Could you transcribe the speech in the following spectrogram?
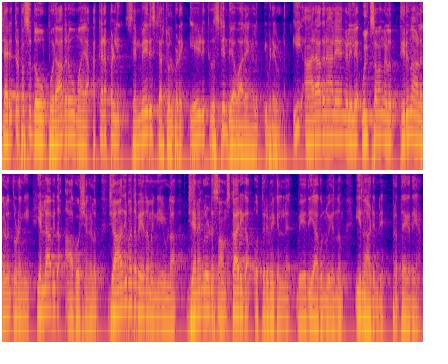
ചരിത്രപ്രസിദ്ധവും പുരാതനവുമായ അക്കരപ്പള്ളി സെന്റ് മേരീസ് ചർച്ച് ഉൾപ്പെടെ ഏഴ് ക്രിസ്ത്യൻ ദേവാലയങ്ങളും ഇവിടെയുണ്ട്. ഈ ആരാധനാലയങ്ങളിലെ ഉത്സവങ്ങളും തിരുനാളുകളും തുടങ്ങി എല്ലാവിധ ആഘോഷങ്ങളും ജാതിമത ഭേദമന്യേയുള്ള ജനങ്ങളുടെ സാംസ്കാരിക ഒത്തൊരുമിക്കലിന് വേദിയാകുന്നു എന്നും ഈ നാടിന്റെ പ്രത്യേകതയാണ്.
